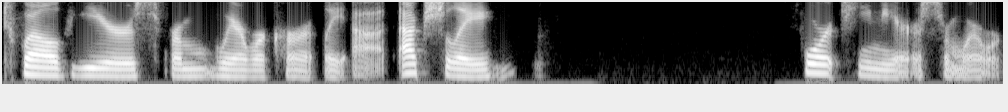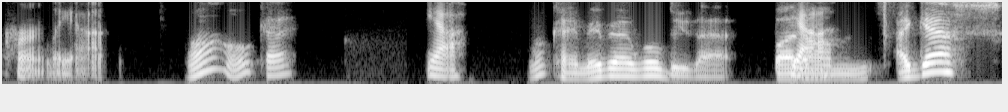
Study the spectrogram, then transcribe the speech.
12 years from where we're currently at. Actually, 14 years from where we're currently at. oh, okay. Yeah. Okay, maybe I will do that. But Yeah. um I guess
